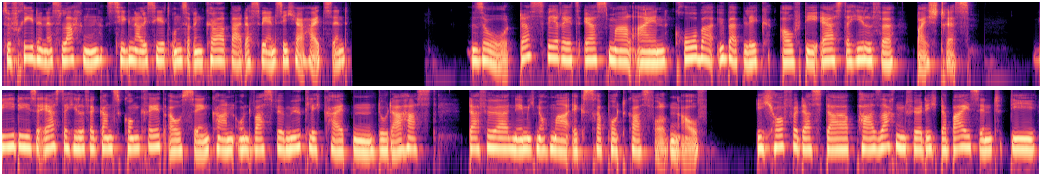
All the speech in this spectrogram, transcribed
zufriedenes Lachen signalisiert unseren Körper, dass wir in Sicherheit sind. So, das wäre jetzt erstmal ein grober Überblick auf die erste Hilfe bei Stress wie diese Erste Hilfe ganz konkret aussehen kann und was für Möglichkeiten du da hast. Dafür nehme ich nochmal extra Podcast-Folgen auf. Ich hoffe, dass da paar Sachen für dich dabei sind, die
